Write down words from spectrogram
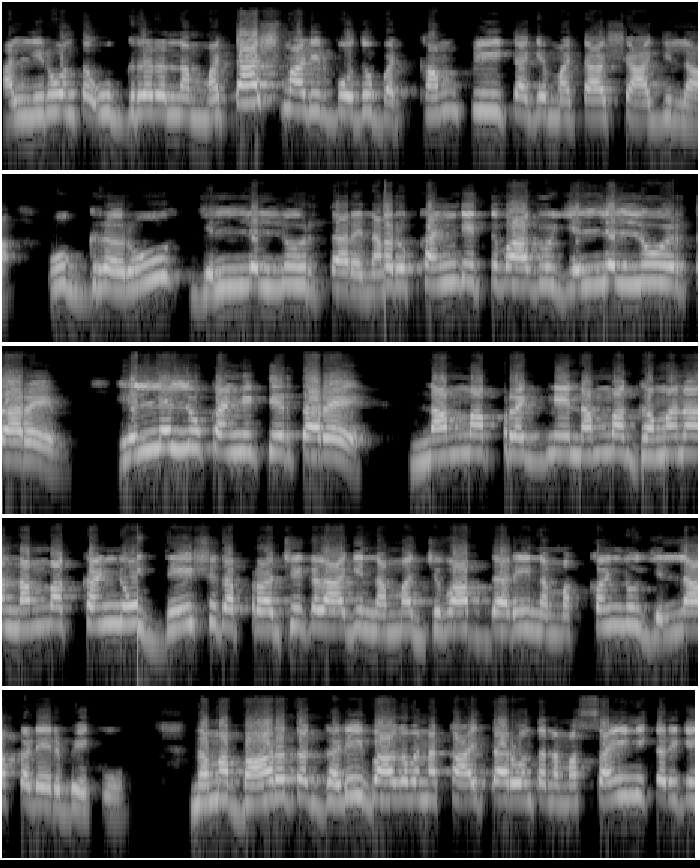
ಅಲ್ಲಿರುವಂತ ಉಗ್ರರನ್ನ ಮಟಾಶ್ ಮಾಡಿರ್ಬೋದು ಬಟ್ ಕಂಪ್ಲೀಟ್ ಆಗಿ ಮಟಾಶ್ ಆಗಿಲ್ಲ. ಉಗ್ರರು ಎಲ್ಲೆಲ್ಲೂ ಇರ್ತಾರೆ. ನಮ್ಮರು ಖಂಡಿತವಾಗ್ಲೂ ಎಲ್ಲೆಲ್ಲೂ ಇರ್ತಾರೆ. ಎಲ್ಲೆಲ್ಲೂ ಕಣ್ಣಿಟ್ಟಿರ್ತಾರೆ. ನಮ್ಮ ಪ್ರಜ್ಞೆ, ನಮ್ಮ ಗಮನ, ನಮ್ಮ ಕಣ್ಣು ದೇಶದ ಪ್ರಜೆಗಳಾಗಿ ನಮ್ಮ ಜವಾಬ್ದಾರಿ, ನಮ್ಮ ಕಣ್ಣು ಎಲ್ಲಾ ಕಡೆ ಇರಬೇಕು. ನಮ್ಮ ಭಾರತ ಗಡಿ ಭಾಗವನ್ನ ಕಾಯ್ತಾ ಇರುವಂತ ನಮ್ಮ ಸೈನಿಕರಿಗೆ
